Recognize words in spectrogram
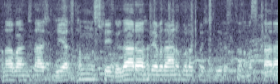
మనవాంఛితా సిద్ధ్యర్థం శ్రీ ద్విదారోహ దేవదానుకూలత్వ సిద్ధిరస్తు నమస్కారా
